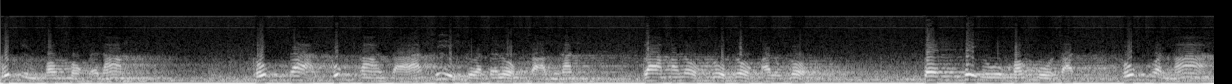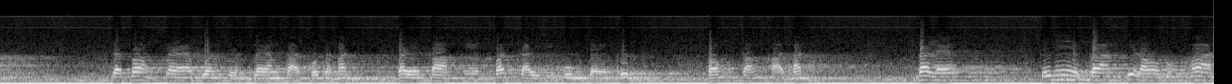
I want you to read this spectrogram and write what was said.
พุทธินทองบกและน้ำทุกชาติทุกภาษาที่เกิดในโลกสามนั้นกามโลกรูปโลกอารุโลก เป็นที่อยู่ของหมูสัตว์ทุกวันมาจะต้องแปลบวนเปลี่ยนแปลงศาสตร์คนนั้นไปตามเหตุปัจจัยที่ปรุงแต่งขึ้นของสังขารนั้นนั่นแหละทีนี้การที่เราทุกท่าน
